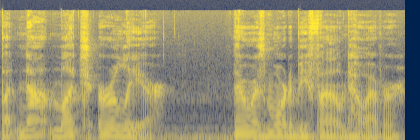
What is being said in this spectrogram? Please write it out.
but not much earlier. There was more to be found, however.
